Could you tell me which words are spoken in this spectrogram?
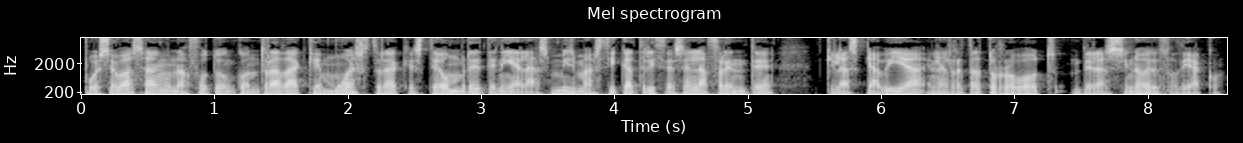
Pues se basan en una foto encontrada que muestra que este hombre tenía las mismas cicatrices en la frente que las que había en el retrato robot del asesino del zodiaco.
